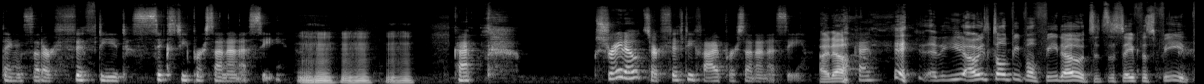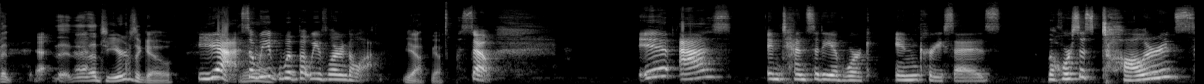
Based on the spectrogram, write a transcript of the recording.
things that are 50 to 60% NSC. Mm-hmm, mm-hmm, mm-hmm. Okay. Straight oats are 55% NSC. I know. Okay. and you always told people feed oats. It's the safest feed, but that's years ago. Yeah. So yeah. we but we've learned a lot. Yeah, yeah. So it as intensity of work increases, the horse's tolerance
